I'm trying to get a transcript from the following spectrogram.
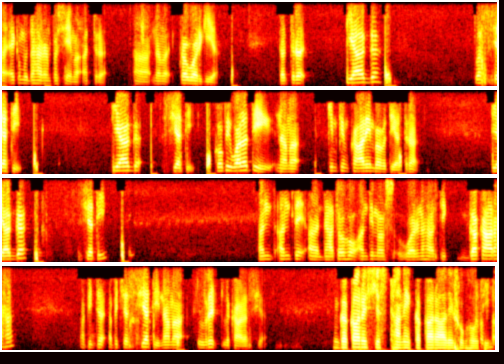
एकम् उदाहरणं पश्येम अत्र नाम कवर्गीय। तत्र त्यग् प्लस्यति त्यग् स्यति। कोऽपि वदति नाम किं किं कार्यं भवति अत्र? त्यग् स्यति। अन्ते धातोः अन्तिमवर्णः अस्ति गकारः। अपि च अपि च स्यति नाम लृट् लकारस्य। गकारस्य स्थाने ककारादेशो भवति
